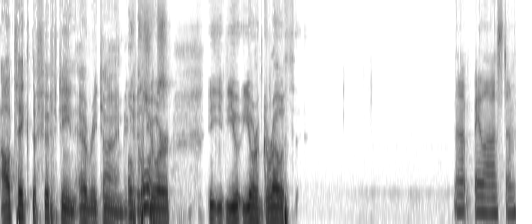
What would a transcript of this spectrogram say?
I'll take the 15 every time because your you your growth. Oh, we lost him.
